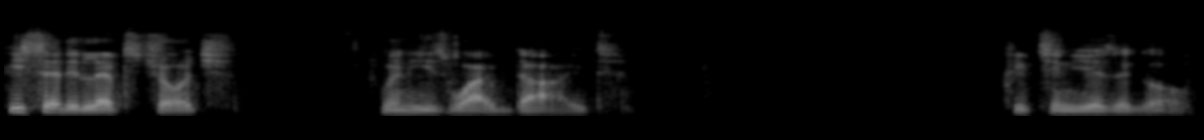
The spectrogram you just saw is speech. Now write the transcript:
He said he left church when his wife died 15 years ago,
